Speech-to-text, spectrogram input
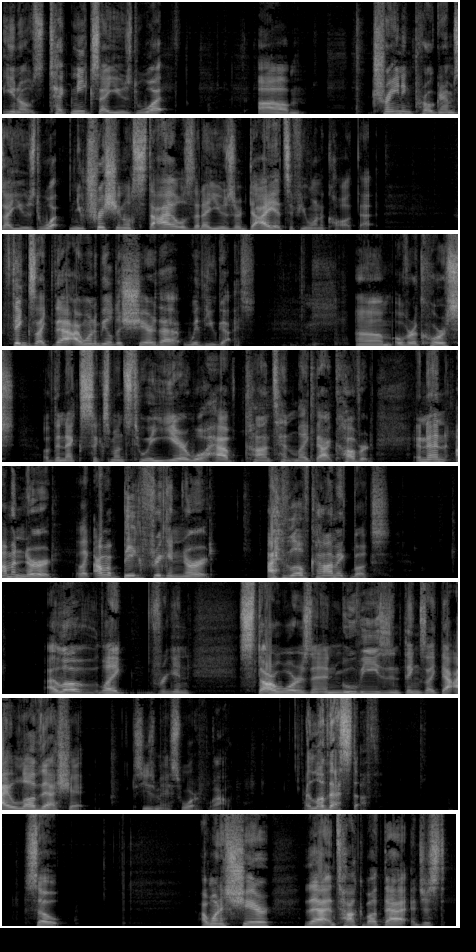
you know techniques I used, what um, training programs I used, what nutritional styles that I use, or diets, if you want to call it that. Things like that. I want to be able to share that with you guys. Um, over a course of the next six months to a year, we'll have content like that covered. And then I'm a nerd. Like I'm a big freaking nerd. I love comic books. I love like freaking Star Wars and movies and things like that. I love that shit. Excuse me, I swore. Wow. I love that stuff. So I want to share that and talk about that and just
